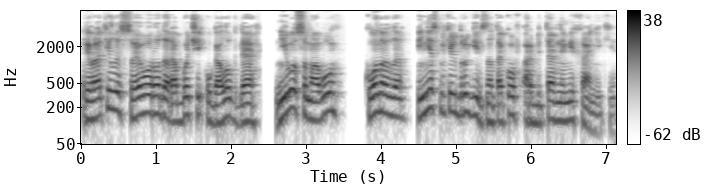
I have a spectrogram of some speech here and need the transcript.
превратилась в своего рода рабочий уголок для него самого, Конрада и нескольких других знатоков орбитальной механики.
